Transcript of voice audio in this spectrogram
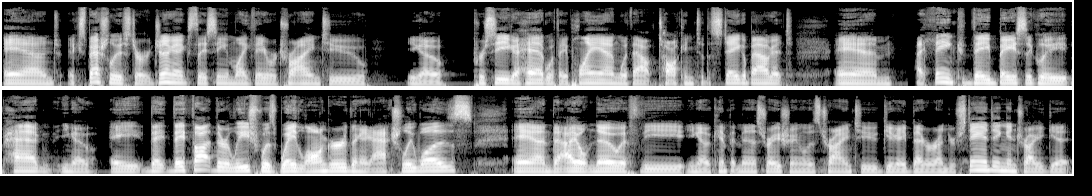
And especially with Sterigenics they seem like they were trying to you know proceed ahead with a plan without talking to the state about it. And I think they basically had, you know, a they, they thought their leash was way longer than it actually was, and I don't know if the you know Kemp administration was trying to get a better understanding and try to get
